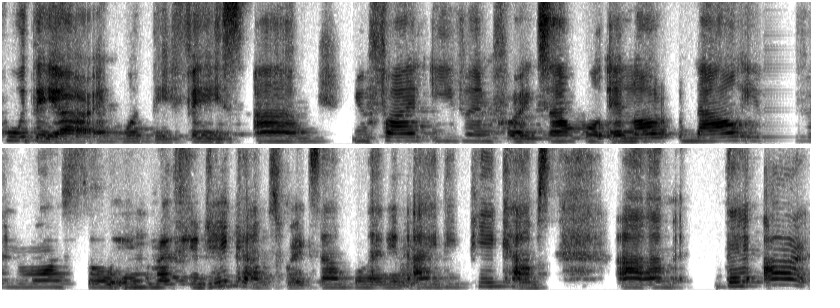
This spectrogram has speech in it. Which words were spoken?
who they are and what they face. Um, you find even, for example, a lot now even more so in refugee camps, for example, and in IDP camps, um, there are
